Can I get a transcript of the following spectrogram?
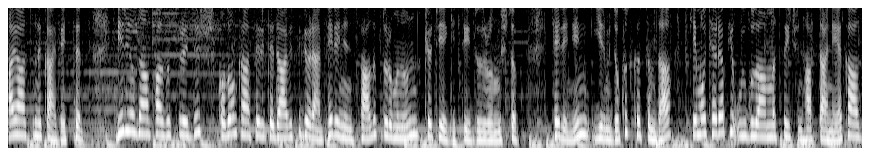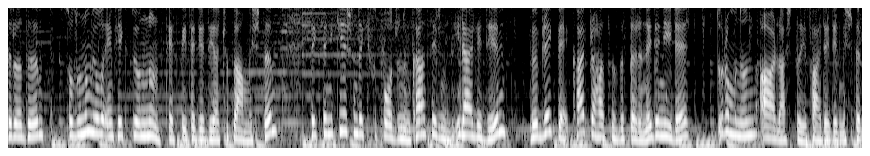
hayatını kaybetti. Bir yıldan fazla süredir kolon kanseri tedavisi gören Pele'nin sağlık durumunun kötüye gittiği duyurulmuştu. Pele'nin 29 Kasım'da kemoterapi uygulanması için hastaneye kaldırıldığı solunum yolu enfeksiyonunun tespit edildiği açıklanmıştı. 82 yaşındaki futbolcunun kanserinin ilerlediği böbrek ve kalp rahatsızlıkları nedeniyle durumunun ağırlaştığı ifade edilmişti.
